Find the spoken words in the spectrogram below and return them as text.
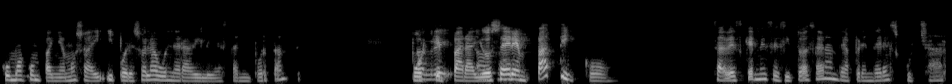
cómo acompañamos ahí y por eso la vulnerabilidad es tan importante. Porque para yo ser empático, ¿sabes qué necesito hacer? De aprender a escuchar,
